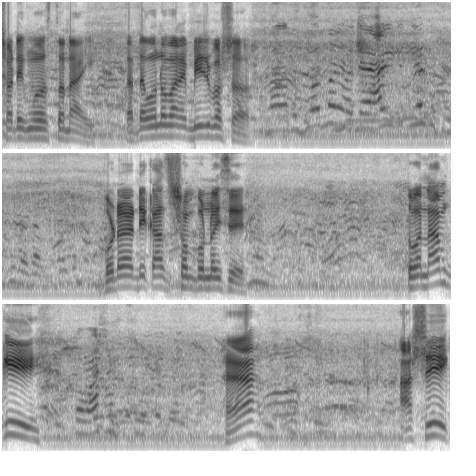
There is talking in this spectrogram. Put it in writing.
সঠিক মুহূর্ত নাই। তাতে অনুমানে বিশ বছর। ভোটার আইডি কাজ সম্পন্ন হয়েছে তোমার নাম কি? হ্যাঁ? আশিক।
